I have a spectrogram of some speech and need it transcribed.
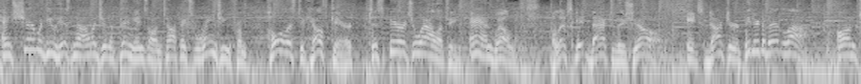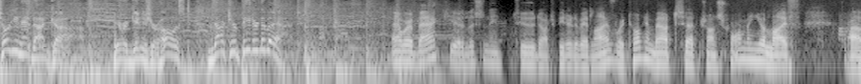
and share with you his knowledge and opinions on topics ranging from holistic health care to spirituality and wellness. Well, let's get back to the show. It's Dr. Peter DeVette Live on TogiNet.com. Here again is your host, Dr. Peter DeVette. And we're back. You're listening to Dr. Peter DeVette Live. We're talking about uh, transforming your life uh,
